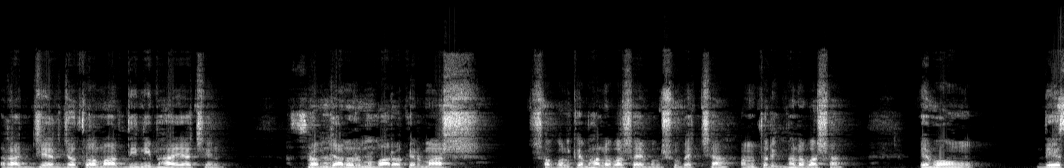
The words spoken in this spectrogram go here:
রাজ্যের যত আমার দিনী ভাই আছেন রমজানুল মুবারকের মাস সকলকে ভালোবাসা এবং শুভেচ্ছা আন্তরিক ভালোবাসা। এবং দেশ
